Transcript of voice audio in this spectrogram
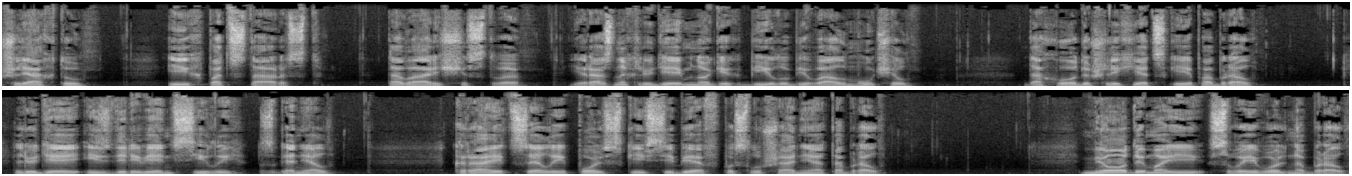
Шляхту, их подстарост, товарищество и разных людей многих бил, убивал, мучил, доходы шляхетские побрал, людей из деревень силой сгонял, край целый польский себе в послушание отобрал. Меды мои своевольно брал,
